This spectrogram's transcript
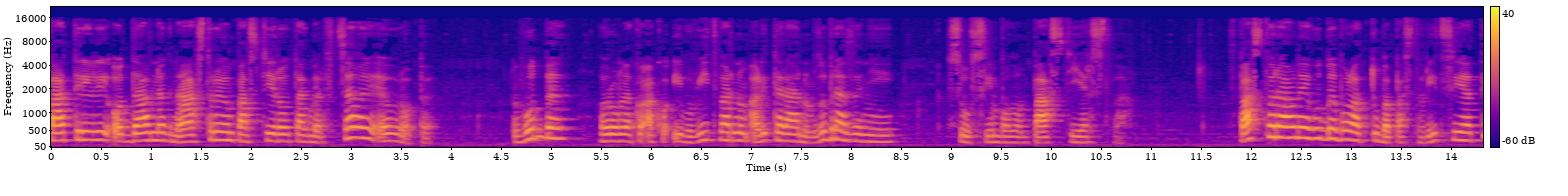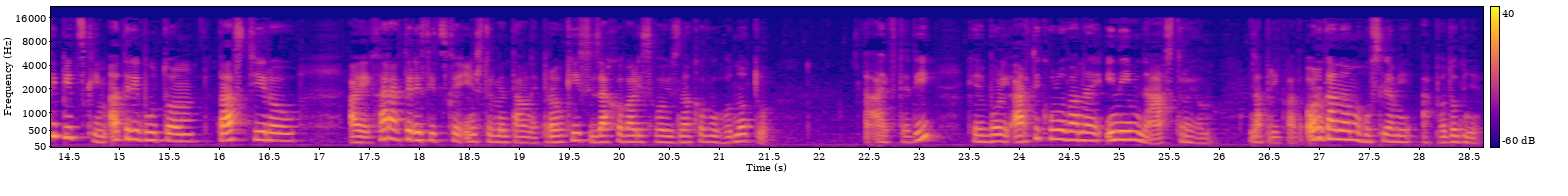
patrili od dávna k nástrojom pastierov takmer v celej Európe. V hudbe, rovnako ako i vo výtvarnom a literárnom zobrazení, sú symbolom pastierstva pastorálnej hudbe bola tuba pastorícia typickým atribútom pastírov a jej charakteristické instrumentálne prvky si zachovali svoju znakovú hodnotu. A aj vtedy, keď boli artikulované iným nástrojom, napríklad orgánom, husľami a podobne.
